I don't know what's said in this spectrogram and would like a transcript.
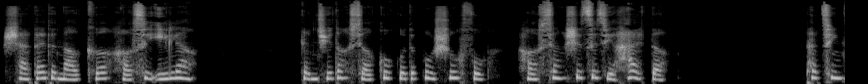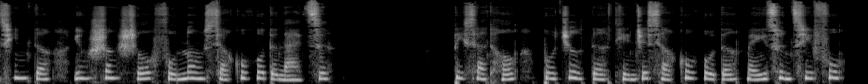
傻呆的脑壳好似一亮，感觉到小姑姑的不舒服，好像是自己害的。他轻轻的用双手抚弄小姑姑的奶子，低下头不住的舔着小姑姑的每一寸肌肤，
